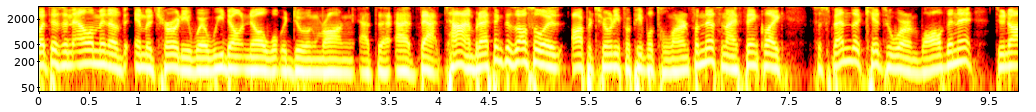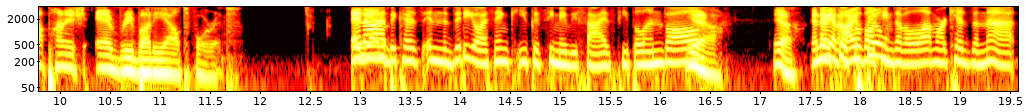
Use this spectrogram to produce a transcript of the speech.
But there's an element of immaturity where we don't know what we're doing wrong at the at that time. But I think there's also an opportunity for people to learn from this, and I think like suspend the kids who were involved in it. Do not punish everybody else for it. And yeah, I'm- because in the video, I think you could see maybe five people involved. Yeah, yeah. And High again, school I football feel teams have a lot more kids than that.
